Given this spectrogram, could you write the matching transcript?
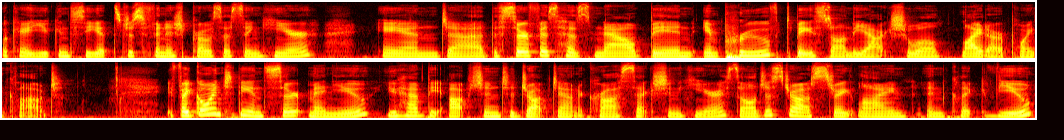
Okay, you can see it's just finished processing here and uh, the surface has now been improved based on the actual LiDAR point cloud. If I go into the insert menu, you have the option to drop down a cross section here. So I'll just draw a straight line and click view.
